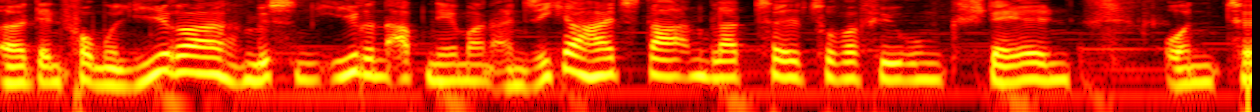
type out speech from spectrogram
Äh, denn Formulierer müssen ihren Abnehmern ein Sicherheitsdatenblatt äh, zur Verfügung stellen. Und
